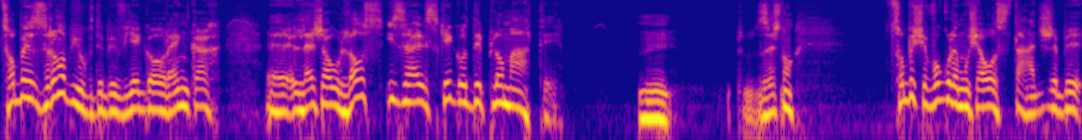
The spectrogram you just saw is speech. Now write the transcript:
co by zrobił, gdyby w jego rękach leżał los izraelskiego dyplomaty. Hmm. Zresztą, co by się w ogóle musiało stać, żeby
